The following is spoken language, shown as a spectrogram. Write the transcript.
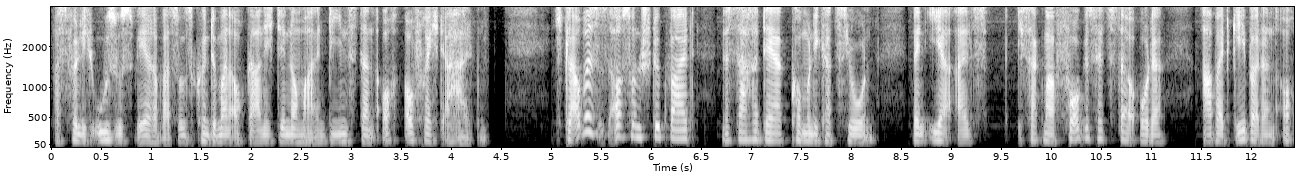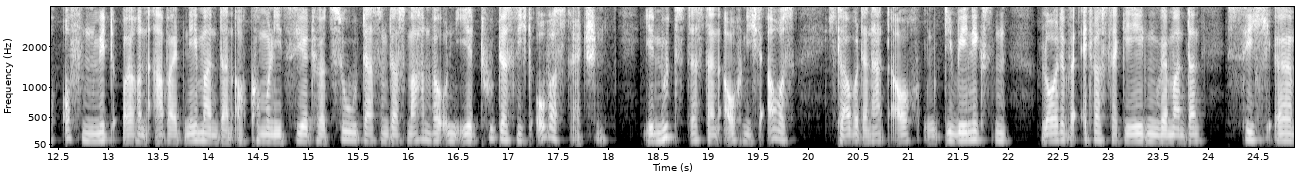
Was völlig Usus wäre, weil sonst könnte man auch gar nicht den normalen Dienst dann auch aufrechterhalten. Ich glaube, es ist auch so ein Stück weit eine Sache der Kommunikation. Wenn ihr als, ich sag mal, Vorgesetzter oder Arbeitgeber dann auch offen mit euren Arbeitnehmern dann auch kommuniziert, hört zu, das und das machen wir und ihr tut das nicht overstretchen ihr nutzt das dann auch nicht aus. Ich glaube, dann hat auch die wenigsten Leute etwas dagegen, wenn man dann sich, äh,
